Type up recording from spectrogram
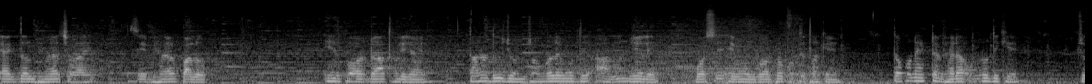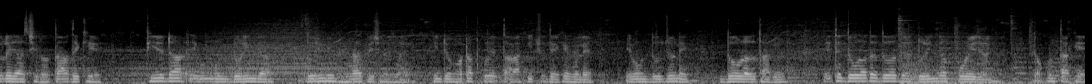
একদল ভেড়া চড়ায়। সে ভেড়ার পালক। এরপর রাত হয়ে যায়। তারা দুজন জঙ্গলের মধ্যে আগুন জ্বেলে বসে এবং গল্প করতে থাকে। তখন একটা ভেড়া অন্যদিকে চলে যাচ্ছিল। তা দেখে পিয়েডার এবং ডোরিঙ্গা দুজনেই ভেড়ার পেছনে যায়। কিন্তু হঠাৎ করে তারা কিছু দেখে ফেলে এবং দুজনে দৌড়াতে থাকে। এতে দৌড়াতে দৌড়াতে ডোরিঙ্গা পড়ে যায়। তখন তাকে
